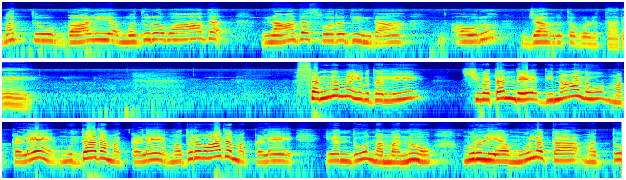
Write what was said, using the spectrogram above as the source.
ಮತ್ತು ಗಾಳಿಯ ಮಧುರವಾದ ನಾದ ಸ್ವರದಿಂದ ಅವರು ಜಾಗೃತಗೊಳ್ಳುತ್ತಾರೆ. ಸಂಗಮ ಯುಗದಲ್ಲಿ ಶಿವತಂದೆ ದಿನಾಲು ಮಕ್ಕಳೇ, ಮುದ್ದಾದ ಮಕ್ಕಳೇ, ಮಧುರವಾದ ಮಕ್ಕಳೇ ಎಂದು ನಮ್ಮನ್ನು ಮುರುಳಿಯ ಮೂಲಕ ಮತ್ತು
